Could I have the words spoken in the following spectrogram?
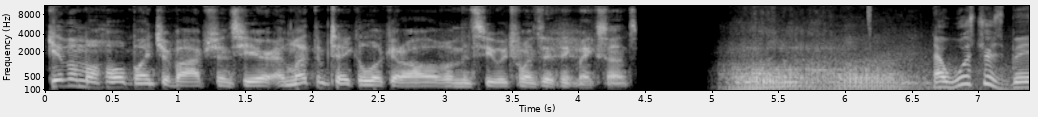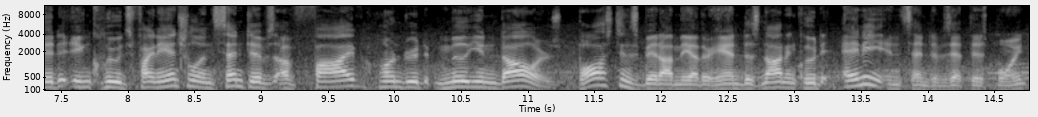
Give them a whole bunch of options here and let them take a look at all of them and see which ones they think make sense. Now, Worcester's bid includes financial incentives of $500 million. Boston's bid, on the other hand, does not include any incentives at this point.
